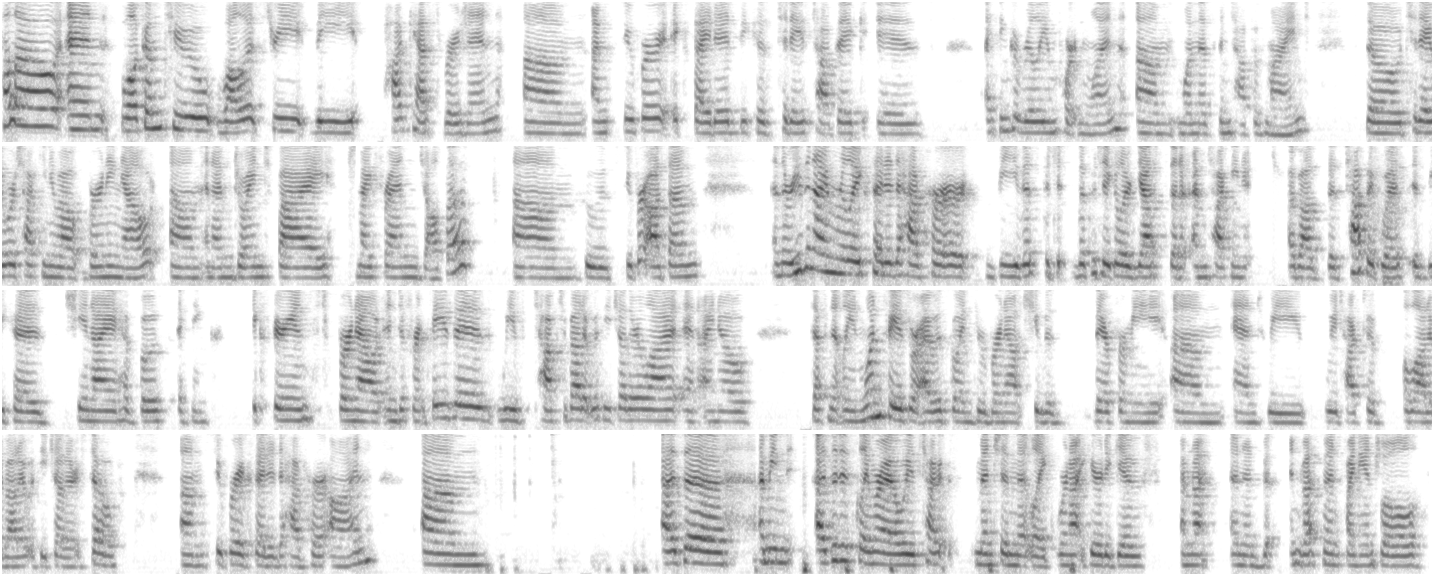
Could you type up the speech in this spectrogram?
Hello, and welcome to Wallet Street, the podcast version. Um, I'm super excited because today's topic is, I think, a really important one, um, one that's been top of mind. So, today we're talking about burning out, um, and I'm joined by my friend Jalpa, um, who's super awesome. And the reason I'm really excited to have her be this the particular guest that I'm talking about this topic with is because she and I have both, I think, experienced burnout in different phases. We've talked about it with each other a lot. And I know definitely in one phase where I was going through burnout, she was there for me. Um, and we we talked to a lot about it with each other. So I'm super excited to have her on. Um, as a, I mean, as a disclaimer, I always talk, mention that like we're not here to give I'm not an inv- investment, financial,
